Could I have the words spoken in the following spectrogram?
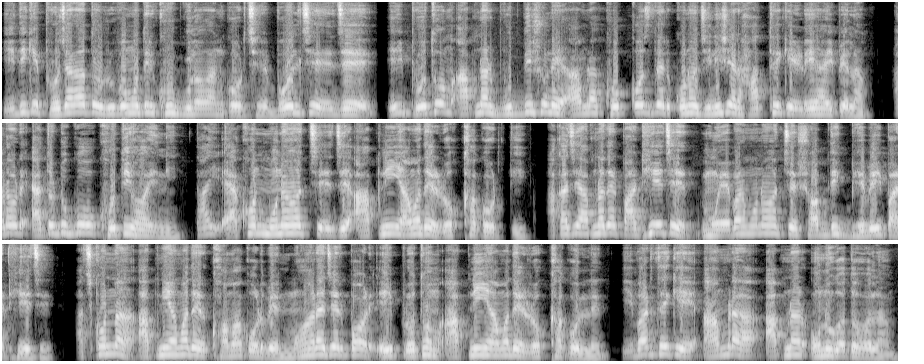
এদিকে প্রজারা তো রূপমতির খুব গুণগান করছে। বলছে যে, এই প্রথম আপনার বুদ্ধি শুনে আমরা খোকোসদের কোনো জিনিসের হাত থেকে রেহাই পেলাম। কারোর এতটুকু ক্ষতি হয়নি। তাই এখন মনে হচ্ছে যে আপনিই আমাদের রক্ষা করতি। যে আপনাদের পাঠিয়েছে এবার মনে হচ্ছে সব দিক ভেবেই পাঠিয়েছে। রাজকন্যা, আপনি আমাদের ক্ষমা করবেন। মহারাজের পর এই প্রথম আপনিই আমাদের রক্ষা করলেন। এবার থেকে আমরা আপনার অনুগত হলাম।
